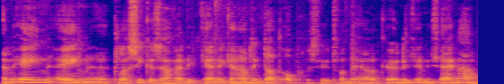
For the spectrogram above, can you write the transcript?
een één, één eh, klassieke zanger, die ken ik. En had ik dat opgestuurd van de Erlkönig. En die zei, nou,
